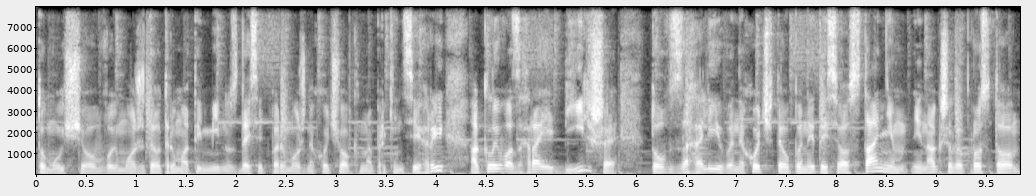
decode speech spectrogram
тому що ви можете отримати мінус 10 переможних очок наприкінці гри. А коли вас грає більше, то взагалі ви не хочете опинитися останнім, інакше ви просто.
